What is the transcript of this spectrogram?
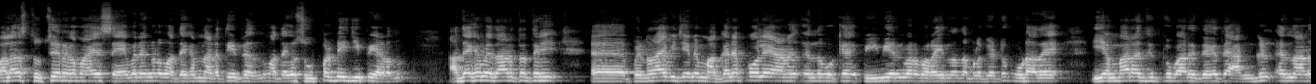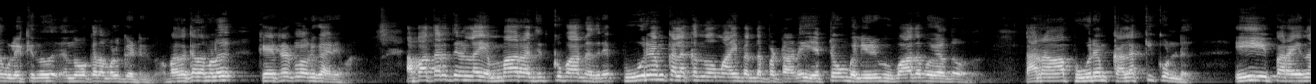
പല സ്തുത്യർഹമായ സേവനങ്ങളും അദ്ദേഹം നടത്തിയിട്ടുണ്ടെന്നും അദ്ദേഹം സൂപ്പർ ഡി ജി പി ആണെന്നും അദ്ദേഹം യഥാർത്ഥത്തിൽ പിണറായി വിജയന് മകനെ പോലെയാണ് എന്നൊക്കെ പി വി അൻവർ പറയുന്നത് നമ്മൾ കേട്ടു. കൂടാതെ ഈ എം ആർ അജിത് കുമാർ ഇദ്ദേഹത്തെ അങ്കിൾ എന്നാണ് വിളിക്കുന്നത് എന്നുമൊക്കെ നമ്മൾ കേട്ടിരുന്നു. അപ്പോൾ അതൊക്കെ നമ്മൾ കേട്ടിട്ടുള്ള ഒരു കാര്യമാണ്. അപ്പോൾ അത്തരത്തിലുള്ള എം ആർ അജിത് കുമാറിനെതിരെ പൂരം കലക്കുന്നതുമായി ബന്ധപ്പെട്ടാണ് ഏറ്റവും വലിയൊരു വിവാദം ഉയർന്നു വന്നത്. കാരണം ആ പൂരം കലക്കിക്കൊണ്ട് ഈ പറയുന്ന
